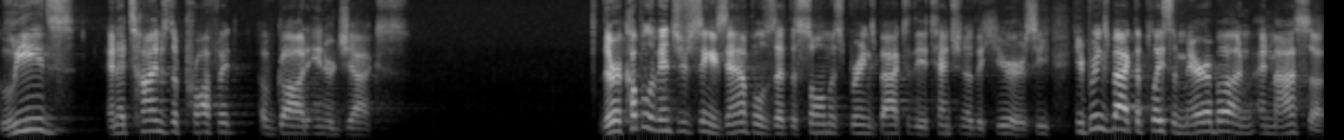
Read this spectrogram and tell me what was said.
leads and at times the prophet of God interjects. There are a couple of interesting examples that the psalmist brings back to the attention of the hearers. He, he brings back the place of Meribah and, and Massah.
